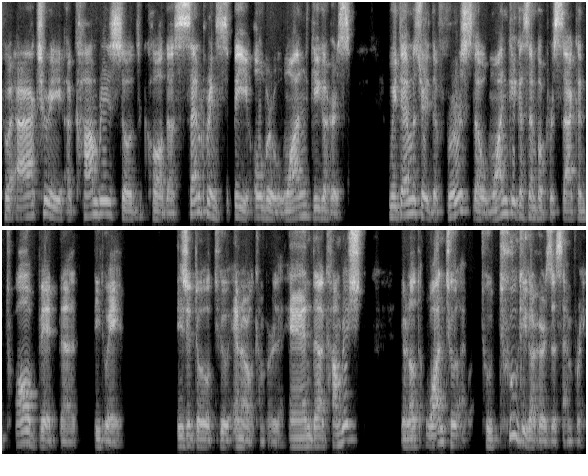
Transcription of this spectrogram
to actually accomplish so-called the sampling speed over one gigahertz. We demonstrated the first uh, one gigasample per second, 12-bit uh, D to A digital to analog converter and accomplished, you know, one to, to two gigahertz sampling.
